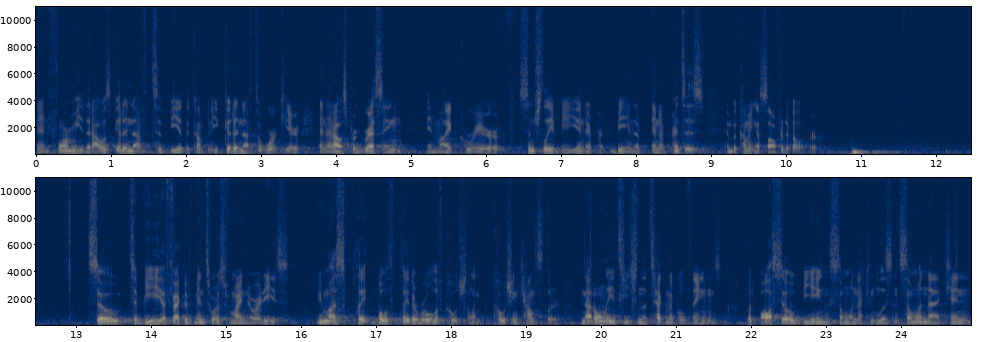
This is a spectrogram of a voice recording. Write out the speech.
and informed me that I was good enough to be at the company, good enough to work here, and that I was progressing in my career of essentially being, a, being a, an apprentice and becoming a software developer. So to be effective mentors for minorities, we must play, both play the role of coach, coach and counselor, not only teaching the technical things, but also being someone that can listen, someone that can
